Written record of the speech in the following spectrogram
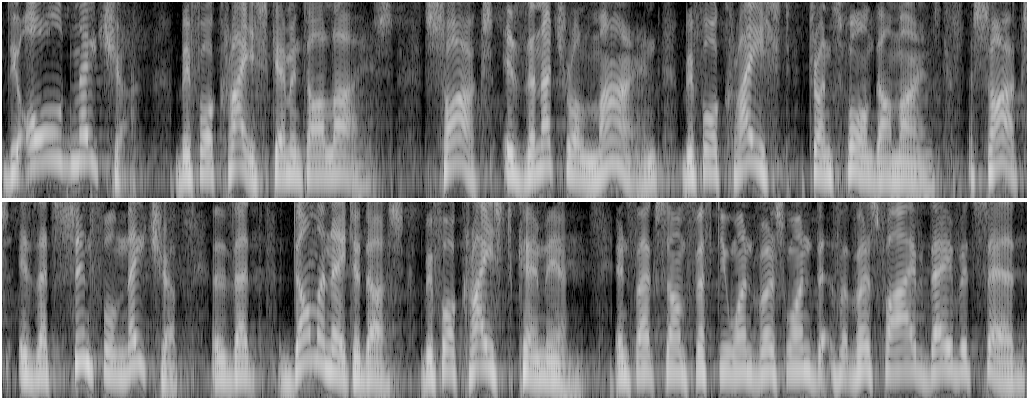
the old nature before Christ came into our lives. Sarx is the natural mind before Christ transformed our minds. Sarx is that sinful nature that dominated us before Christ came in. In fact, Psalm 51, verse 1, verse 5, David said,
